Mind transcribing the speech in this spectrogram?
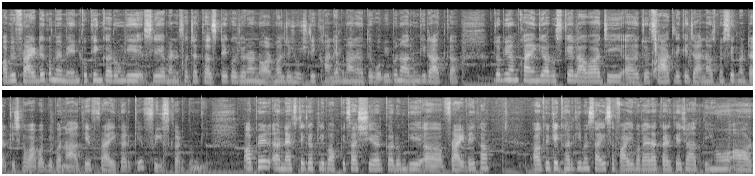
अभी फ्राइडे को मैं मेन कुकिंग करूँगी, इसलिए मैंने सोचा थर्सडे को जो ना नॉर्मल जो यूजली खाने बनाने होते हैं, वो भी बना लूँगी रात का. जो भी हम खाएँगे और उसके अलावा जी जो साथ लेके जाना है, उसमें सिर्फ़ मैं टर्किश कबाब अभी बना के फ्राई करके फ्रीज़ कर दूँगी. और फिर नेक्स्ट डे का क्लिप आपके साथ शेयर करूँगी फ्राइडे का. क्योंकि घर की मैं सारी सफ़ाई वगैरह करके जाती हूँ और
